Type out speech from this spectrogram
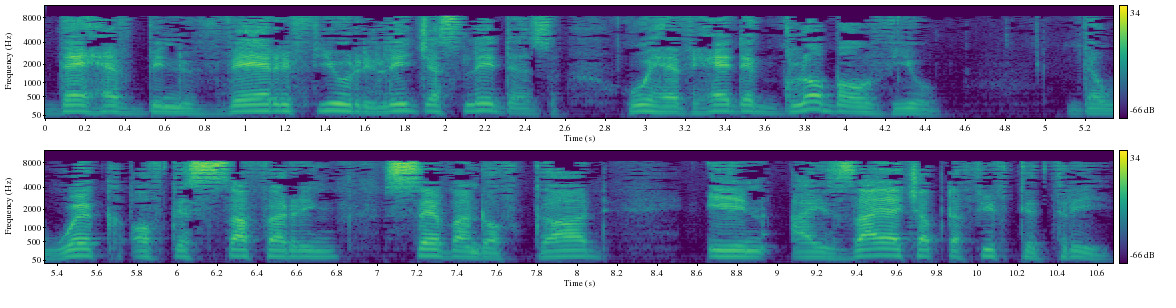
there have been very few religious leaders who have had a global view. The work of the suffering servant of God in Isaiah chapter 53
